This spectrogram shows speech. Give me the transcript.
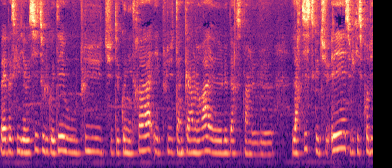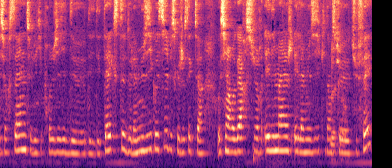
Ouais, parce qu'il y a aussi tout le côté où plus tu te connaîtras et plus tu incarneras euh, le, enfin, le, l'artiste que tu es, celui qui se produit sur scène, celui qui produit des textes, de la musique aussi, parce que je sais que tu as aussi un regard sur et l'image et la musique dans ce que tu fais.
